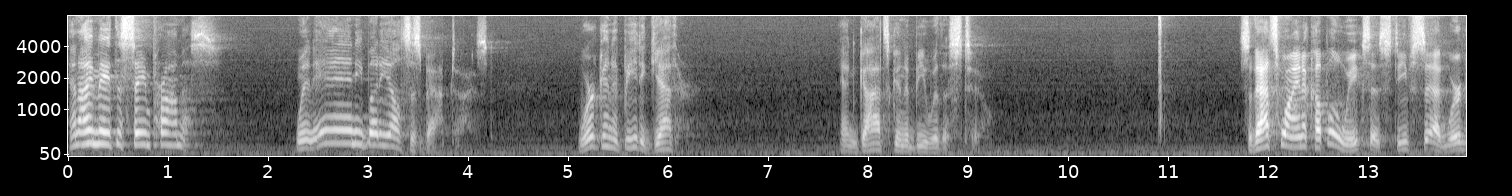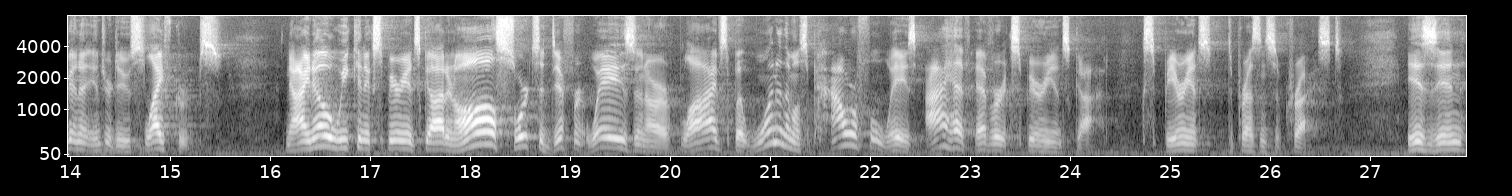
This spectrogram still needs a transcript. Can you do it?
And I made the same promise when anybody else is baptized. We're going to be together, and God's going to be with us too. So that's why, in a couple of weeks, as Steve said, we're going to introduce life groups. Now, I know we can experience God in all sorts of different ways in our lives, but one of the most powerful ways I have ever experienced God, experienced the presence of Christ, is in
